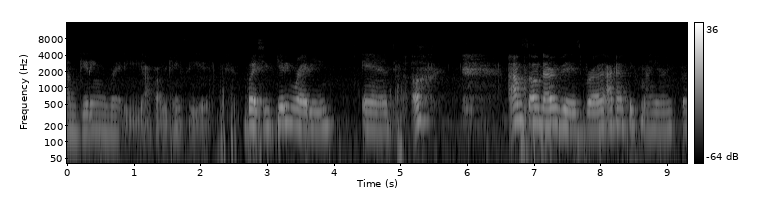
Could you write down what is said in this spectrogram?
I'm getting ready. Y'all probably can't see it. But she's getting ready. And uh, I'm so nervous, bro. I gotta fix my hair and stuff.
